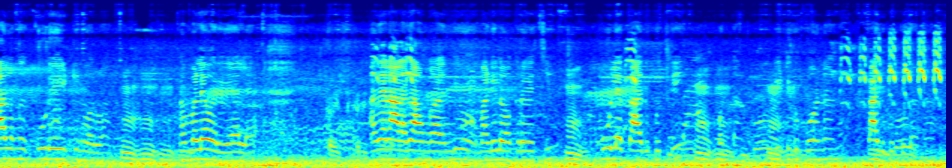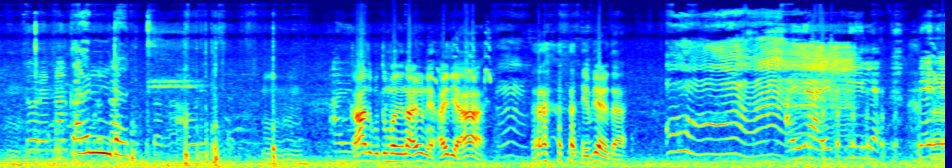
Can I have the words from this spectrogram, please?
ஆளுங்க கூட இட்டுன்னு வருவாங்க. நம்மளே ஒரு வேலை கரெக்ட் கரெக்ட் அதனாலதான் அவங்க வந்து மடியில உட்கார வச்சு பூல காது குத்தி வீட்டுக்கு போனா காது குத்திட்டாங்க. ரெண்டு நாள் காது குத்திட்டாங்க. காது குத்தும்போது என்ன அழுனே அழுதியா எப்படி அழுதா? ஐயா எப்படி இல்ல. பெரிய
